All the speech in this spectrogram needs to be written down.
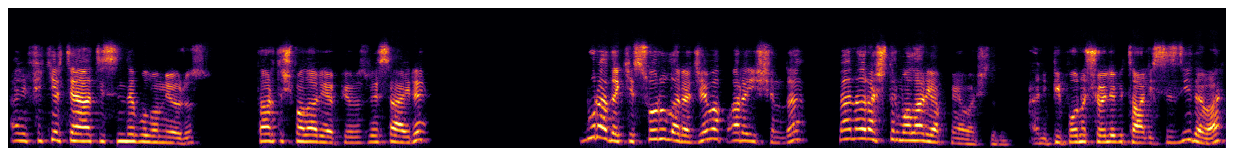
hani fikir teatisinde bulunuyoruz, tartışmalar yapıyoruz vesaire. Buradaki sorulara cevap arayışında ben araştırmalar yapmaya başladım. Hani Pipo'nun şöyle bir talihsizliği de var.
